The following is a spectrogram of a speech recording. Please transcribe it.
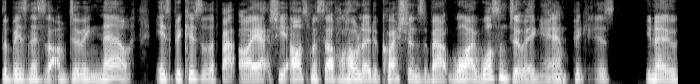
the business that I'm doing now is because of the fact I actually asked myself a whole load of questions about why I wasn't doing it. Because you know,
